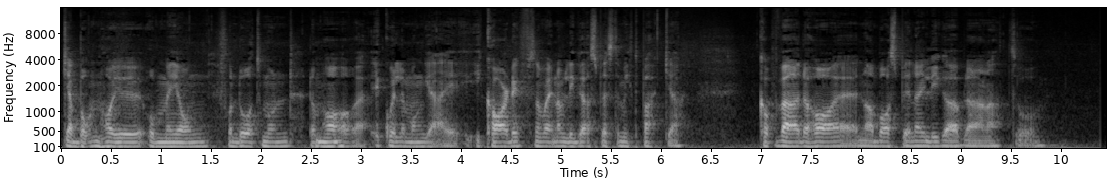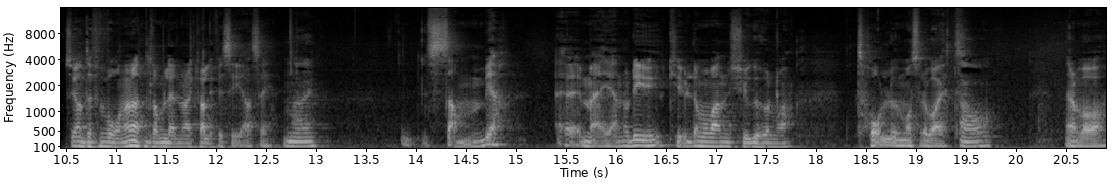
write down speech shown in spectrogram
Gabon har ju Aubameyang från Dortmund. De Mm. har Equelle Mongai i Cardiff som var en av ligans bästa mittbackar. Kap Verde har eh, några bra spelare i Liga bland annat. Och... Så jag är inte förvånad att de länderna kvalificerar sig. Nej. Zambia är med igen och det är ju kul. De vann 2012 måste det ha varit. Ja. När de var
